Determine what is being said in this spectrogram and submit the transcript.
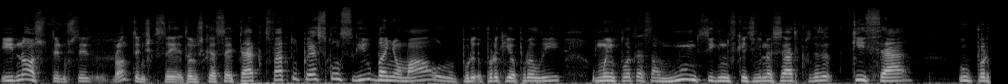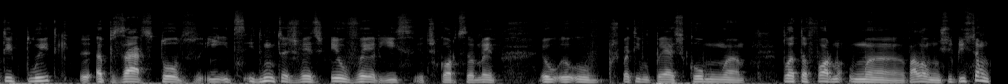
E nós temos, pronto, temos, que ser, temos que aceitar que, de facto, o PS conseguiu, bem ou mal, por, por aqui ou por ali, uma implantação muito significativa na sociedade portuguesa, quiçá o partido político, eh, apesar de todos e de, e de muitas vezes eu ver isso, eu discordo também, eu, eu, eu perspectivo o PS como uma plataforma, uma, vá lá, uma instituição,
